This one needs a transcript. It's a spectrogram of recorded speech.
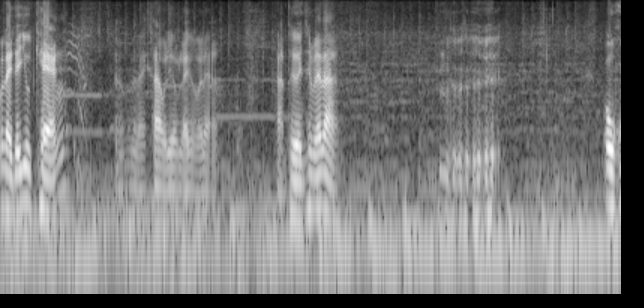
มื่อไหร่จะหยุดแข็งเอ้าไม่เป็นไรข้าววอลเลย์ออฟไลท์ก่อนก็ได้อะถามเทินใช่ไหมล่ะ โอ้โห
